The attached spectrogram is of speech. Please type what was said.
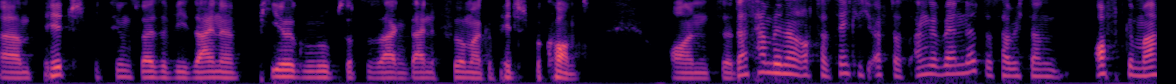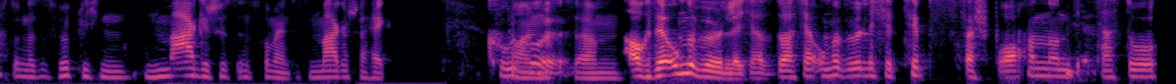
ähm, pitcht, beziehungsweise wie seine Peer Group sozusagen deine Firma gepitcht bekommt. Und äh, das haben wir dann auch tatsächlich öfters angewendet. Das habe ich dann oft gemacht und das ist wirklich ein, magisches Instrument, das ist ein magischer Hack. Cool, und, cool. Ähm, auch sehr ungewöhnlich. Also du hast ja ungewöhnliche Tipps versprochen und jetzt hast du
